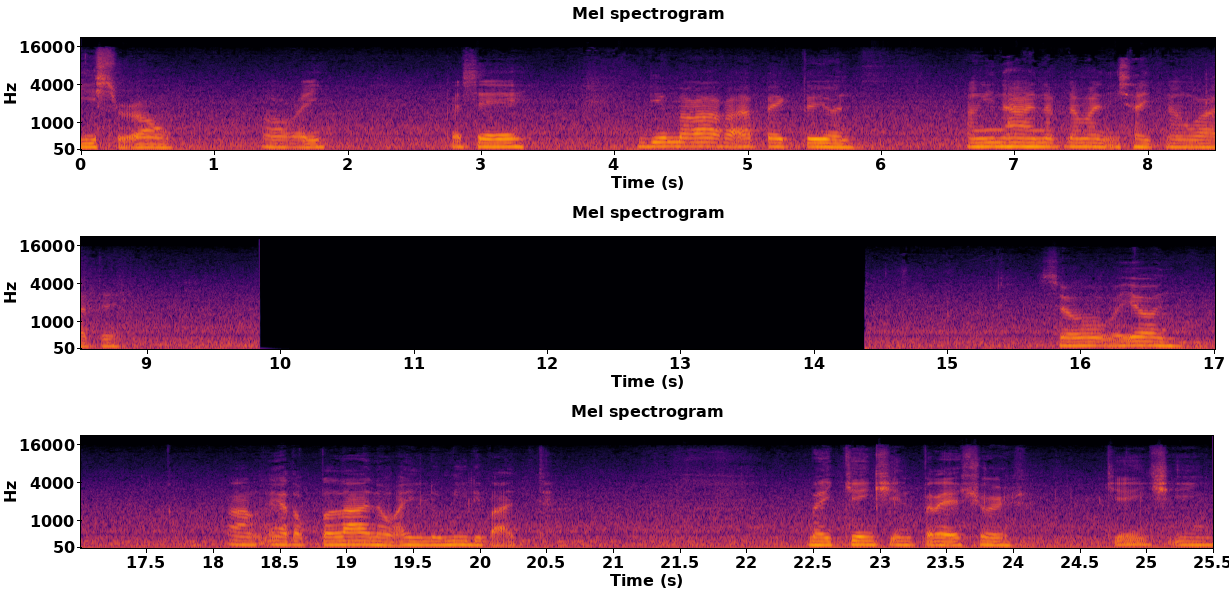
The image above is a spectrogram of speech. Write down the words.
is wrong. Okay. Kasi hindi makaka-apekto yun ang hinahanap naman is height ng water So, ayun. Ang eroplano ay lumilipad. May change in pressure. Change in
